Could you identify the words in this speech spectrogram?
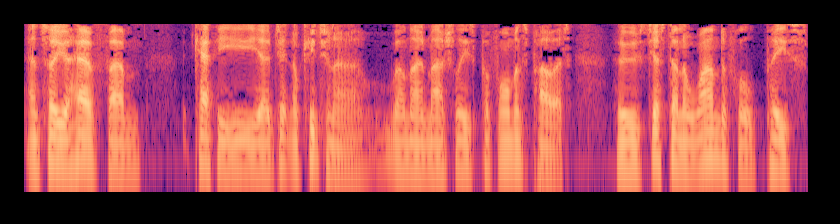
And so you have um, Kathy uh, Jetnil-Kijiner, well-known Marshallese performance poet, who's just done a wonderful piece.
